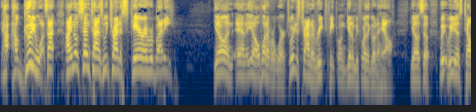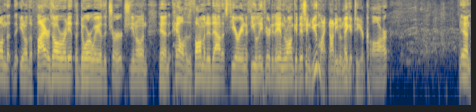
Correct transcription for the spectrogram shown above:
How, how good He was. I, I know sometimes we try to scare everybody, you know, and, and, you know, whatever works. We're just trying to reach people and get them before they go to hell. You know, so we, we just tell them that, you know, the fire's already at the doorway of the church, you know, and, and hell has vomited out its fury. And if you leave here today in the wrong condition, you might not even make it to your car. And,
